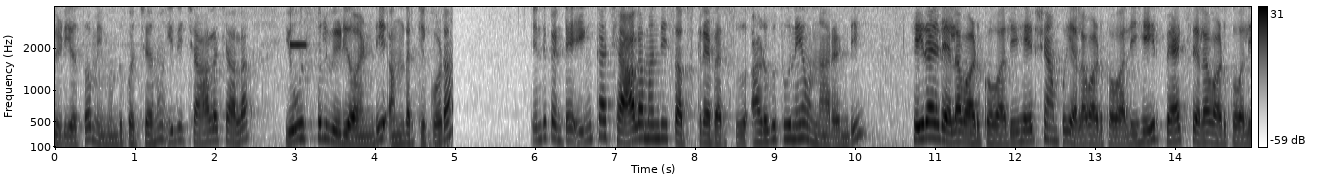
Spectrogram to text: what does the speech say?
వీడియోతో మీ ముందుకు వచ్చాను ఇది చాలా చాలా యూస్ఫుల్ వీడియో అండి అందరికీ కూడా. ఎందుకంటే ఇంకా చాలామంది సబ్స్క్రైబర్స్ అడుగుతూనే ఉన్నారండి. హెయిర్ ఆయిల్ ఎలా వాడుకోవాలి? హెయిర్ షాంపూ ఎలా వాడుకోవాలి? హెయిర్ ప్యాక్స్ ఎలా వాడుకోవాలి?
